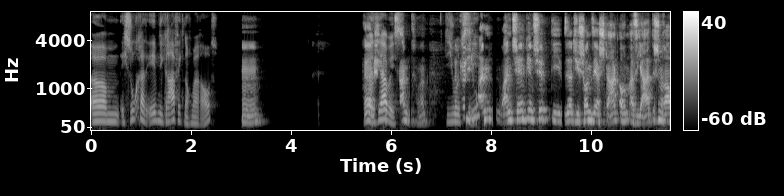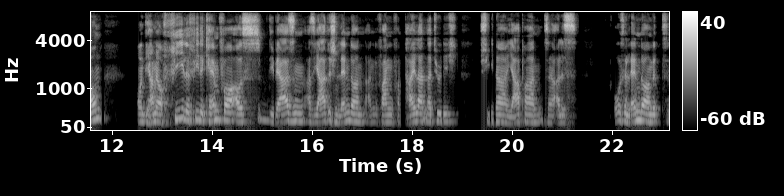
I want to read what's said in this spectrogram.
Ähm, ich suche gerade eben die Grafik nochmal raus. Mhm. Ja, ja hier habe ich es. Ne? Die UFC. One, One Championship, die sind natürlich schon sehr stark auch im asiatischen Raum. Und die haben ja auch viele, viele Kämpfer aus diversen asiatischen Ländern, angefangen von Thailand natürlich, China, Japan, das sind ja alles große Länder mit,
